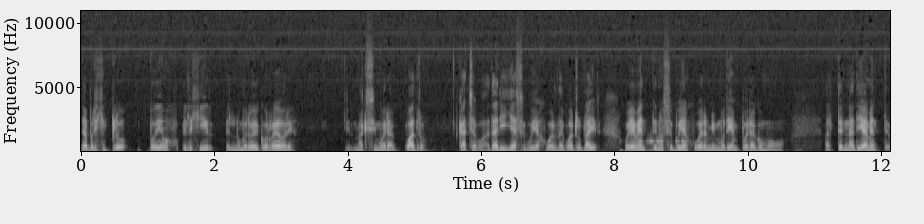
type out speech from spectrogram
Ya por ejemplo, podíamos elegir el número de corredores. El máximo era 4. Cacha, pues Atari ya se podía jugar de 4 players. Obviamente no se podían jugar al mismo tiempo, era como alternativamente.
